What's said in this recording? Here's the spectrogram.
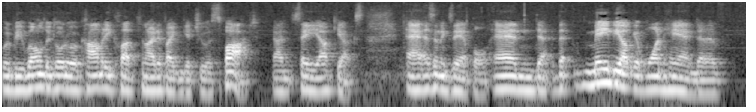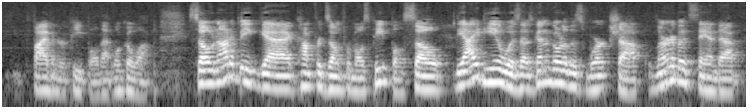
would be willing to go to a comedy club tonight if I can get you a spot? And say Yuk Yuk's as an example, and that maybe I'll get one hand out of 500 people that will go up. So not a big uh, comfort zone for most people. So the idea was I was going to go to this workshop, learn about stand up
